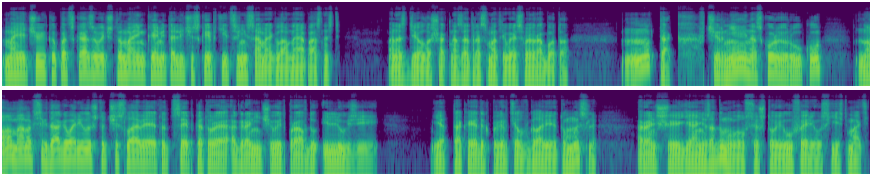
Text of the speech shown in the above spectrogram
Моя чуйка подсказывает, что маленькая металлическая птица не самая главная опасность. Она сделала шаг назад, рассматривая свою работу. Ну так, в черне и на скорую руку, но мама всегда говорила, что тщеславие — это цепь, которая ограничивает правду иллюзией. Я так и эдак повертел в голове эту мысль. Раньше я не задумывался, что и у Фериус есть мать.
